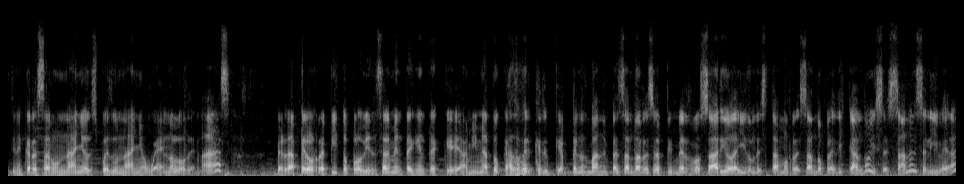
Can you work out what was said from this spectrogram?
Tienen que rezar un año, después de un año, bueno, lo demás, ¿verdad? Pero repito, providencialmente hay gente que a mí me ha tocado ver que, apenas van empezando a rezar el primer rosario, de ahí donde estamos rezando, predicando, y se sanan, se liberan,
